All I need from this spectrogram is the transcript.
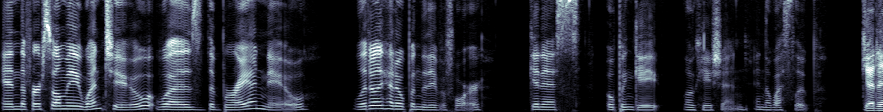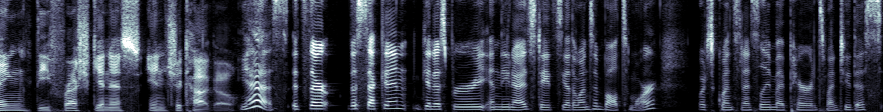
And the first one we went to was the brand new, literally had opened the day before, Guinness Open Gate location in the West Loop. Getting the fresh Guinness in Chicago. Yes, it's their the second Guinness brewery in the United States. The other one's in Baltimore, which coincidentally my parents went to this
